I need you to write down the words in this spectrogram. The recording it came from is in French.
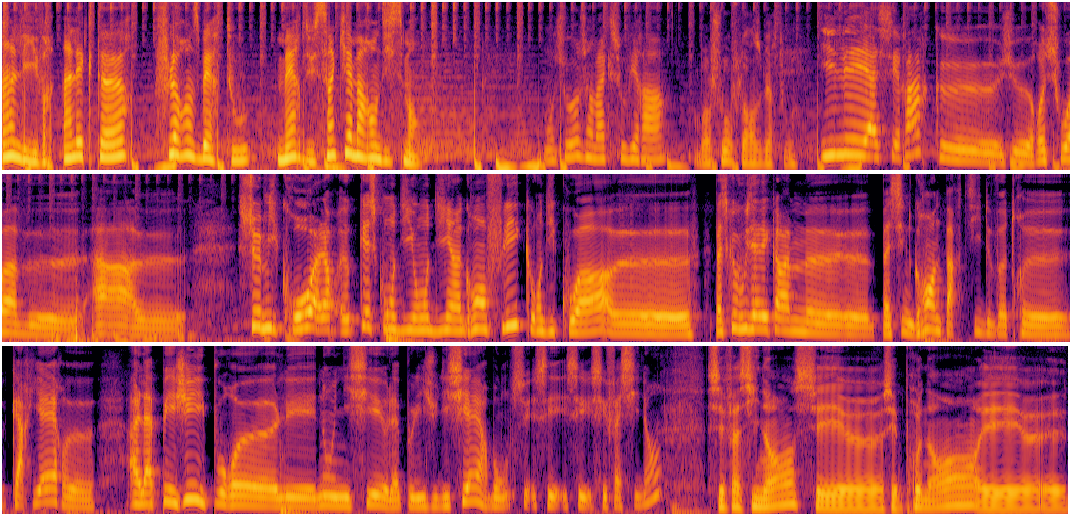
Un livre, un lecteur, Florence Berthoud, maire du 5e arrondissement. Bonjour Jean-Marc Souvira. Bonjour Florence Berthoud. Il est assez rare que je reçoive euh, à euh, ce micro. Alors, euh, qu'est-ce qu'on dit? On dit un grand flic On dit quoi? Euh, Parce que vous avez quand même euh, passé une grande partie de votre carrière à la PJ pour les non-initiés, la police judiciaire. Bon, c'est- fascinant. C'est fascinant, c'est prenant et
